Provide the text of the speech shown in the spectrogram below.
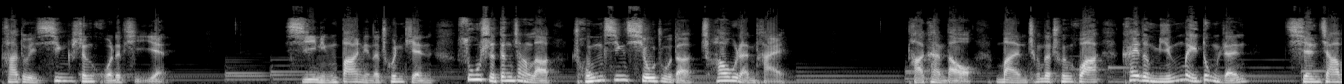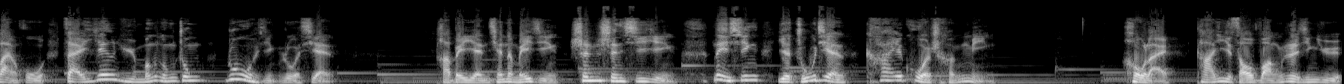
他对新生活的体验。熙宁八年的春天，苏轼登上了重新修筑的超然台。他看到满城的春花开得明媚动人，千家万户在烟雨朦胧中若隐若现。他被眼前的美景深深吸引，内心也逐渐开阔澄明。后来。他一扫往日阴郁，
